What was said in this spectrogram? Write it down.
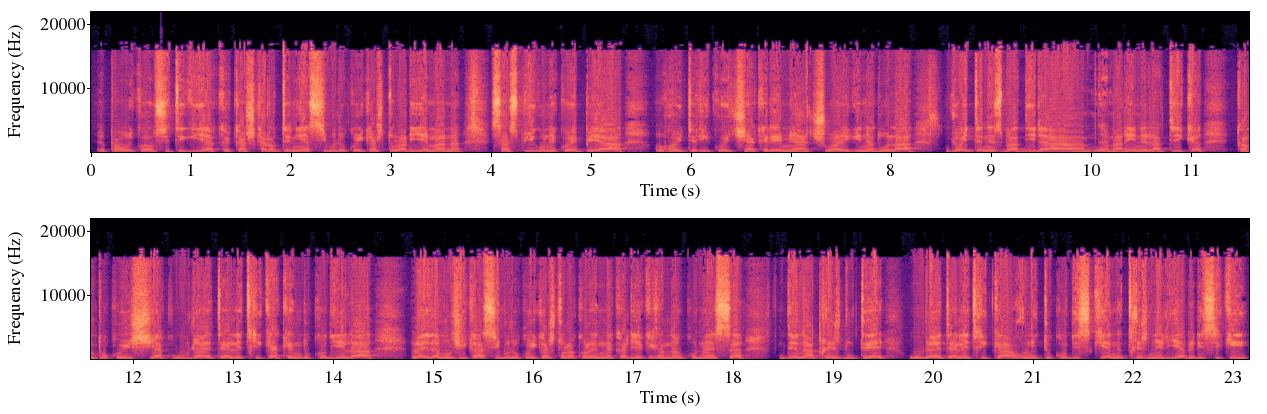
e, pauiko hausitegiak kaskarotenia ziburuko ikastolari eman zazpiguneko EPA, horreiteriko etxeak ere mehatxua egina duela, joaiten ez bat dira e, marinelatik, kanpoko esiak, ura eta elektrikak enduko diela, laida musika ziburuko ikastolako lehen nakariak errandaukonez, dena pres dute, ura eta elektrika ornituko dizkien tresneria bereziki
